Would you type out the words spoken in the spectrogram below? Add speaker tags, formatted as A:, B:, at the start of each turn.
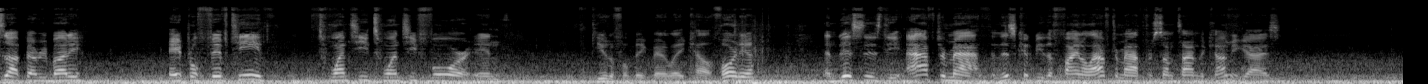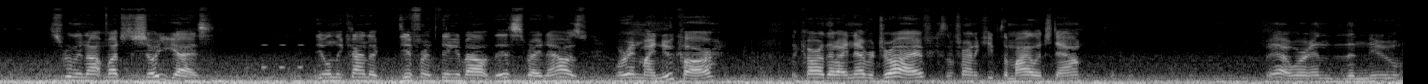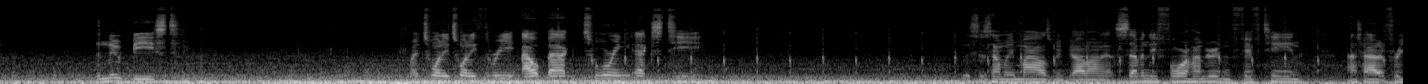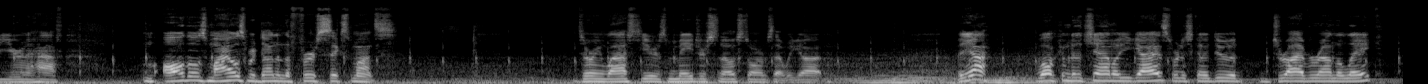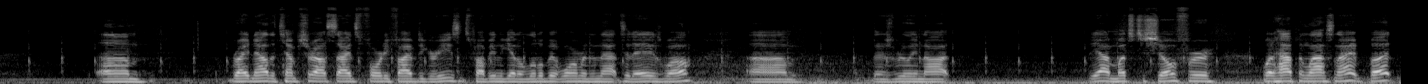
A: What's up, everybody? April 15th, 2024 in beautiful Big Bear Lake, California. And this is the aftermath. And this could be the final aftermath for some time to come, you guys. It's really not much to show you guys. The only kind of different thing about this right now is we're in my new car, the car that I never drive because I'm trying to keep the mileage down. But yeah, we're in the new the new beast. My 2023 Outback Touring XT. This is how many miles we've got on it. 7,415. I've had it for a year and a half. All those miles were done in the first six months during last year's major snowstorms that we got. But yeah, welcome to the channel, you guys. We're just gonna do a drive around the lake. Um, right now the temperature outside is 45 degrees. It's probably gonna get a little bit warmer than that today as well. Um, there's really not, yeah, much to show for what happened last night, but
